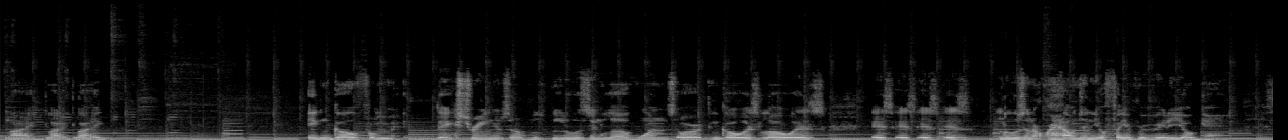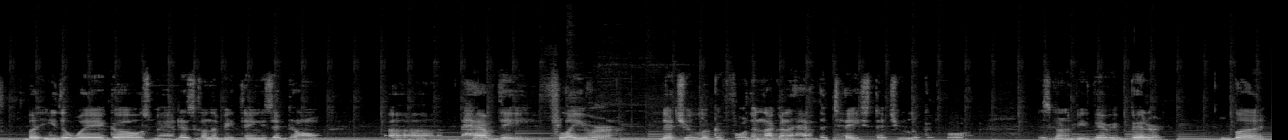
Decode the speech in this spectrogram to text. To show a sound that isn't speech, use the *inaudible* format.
Like, like, like, it can go from the extremes of losing loved ones, or it can go as low as is is, is, is losing a round in your favorite video game. But either way it goes, man, there's to be things that don't uh, have the flavor that you're looking for. They're not going to have the taste that you're looking for. It's going to be very bitter, but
